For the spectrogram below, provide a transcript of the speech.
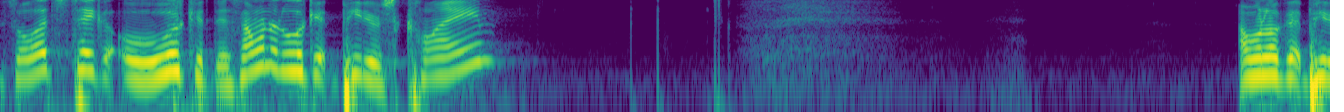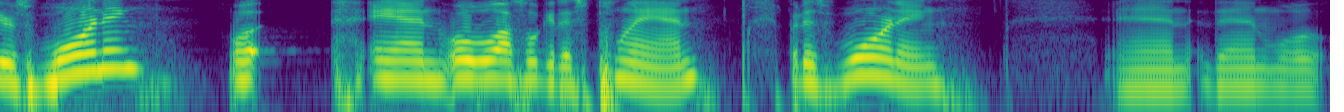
So let's take a look at this. I want to look at Peter's claim. I want to look at Peter's warning. Well, and well, we'll also look at his plan, but his warning, and then we'll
